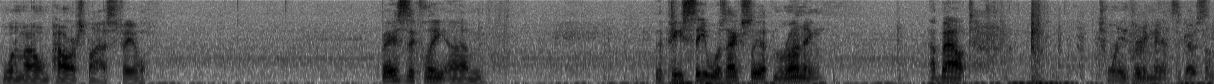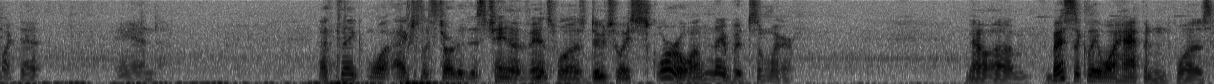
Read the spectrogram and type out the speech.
one of my own power supplies fail. Basically, um, the PC was actually up and running about 20 30 minutes ago something like that. And I think what actually started this chain of events was due to a squirrel out in the neighborhood somewhere. Now um, basically what happened was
